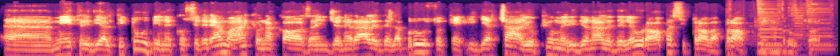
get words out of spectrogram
eh, metri di altitudine. Consideriamo anche una cosa in generale dell'Abruzzo che il ghiacciaio più meridionale dell'Europa si trova proprio in Abruzzo.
